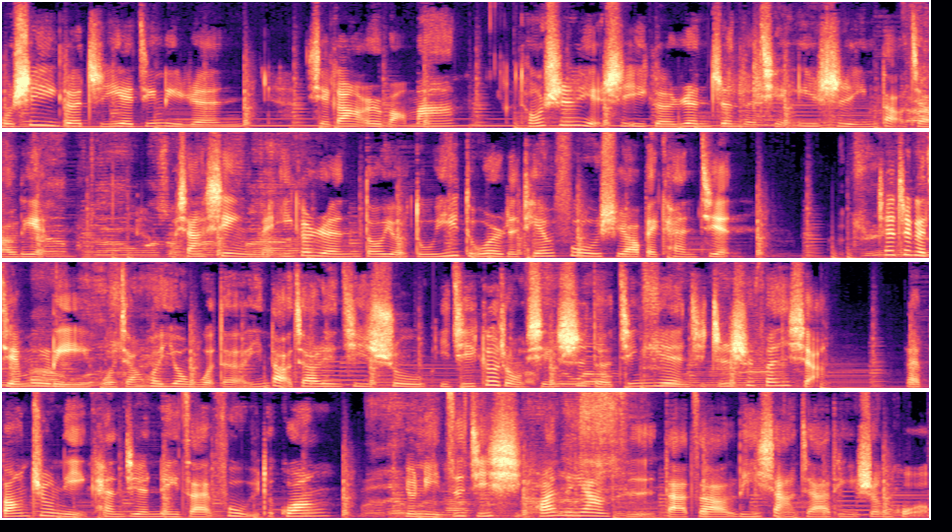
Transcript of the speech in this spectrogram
我是一个职业经理人，斜杠二宝妈，同时也是一个认证的潜意识引导教练。我相信每一个人都有独一独二的天赋，需要被看见。在这个节目里，我将会用我的引导教练技术以及各种形式的经验及知识分享，来帮助你看见内在赋予的光，用你自己喜欢的样子打造理想家庭生活。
